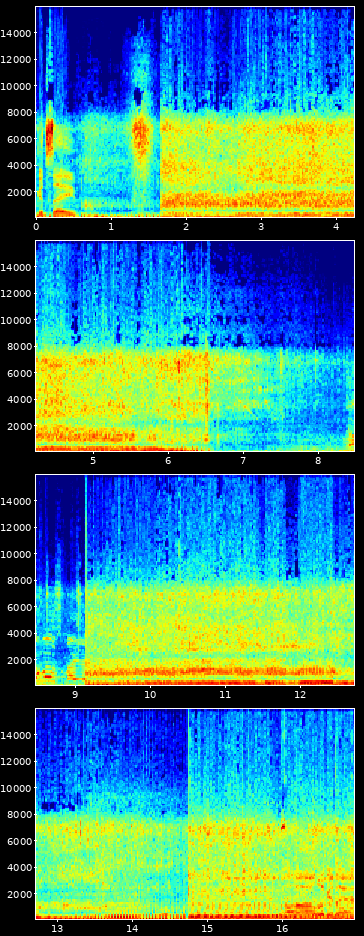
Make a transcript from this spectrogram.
Good save. Almost made it. Oh, look at that.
